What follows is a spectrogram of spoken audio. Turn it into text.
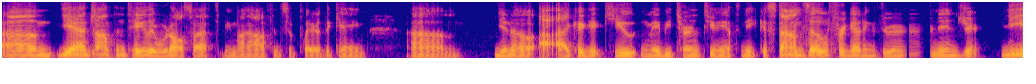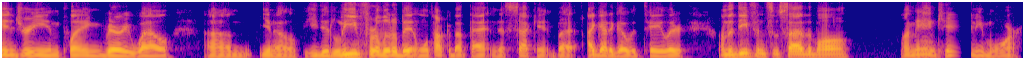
Um, yeah, Jonathan Taylor would also have to be my offensive player of the game. Um, you know, I, I, could get cute and maybe turn to Anthony Castonzo for getting through an inju- knee injury and playing very well. Um, you know, he did leave for a little bit, and we'll talk about that in a second, but I got to go with Taylor. On the defensive side of the ball, my man Kenny Moore.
